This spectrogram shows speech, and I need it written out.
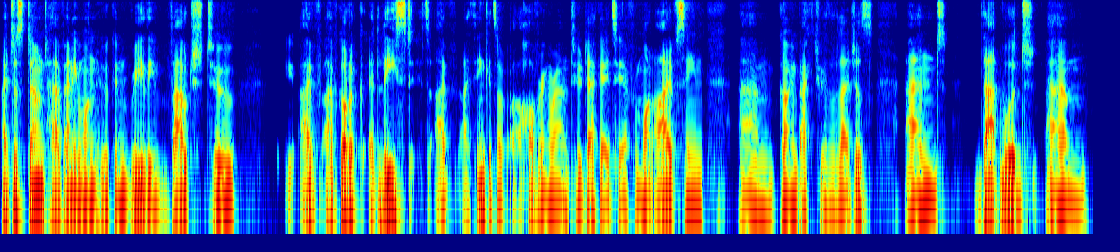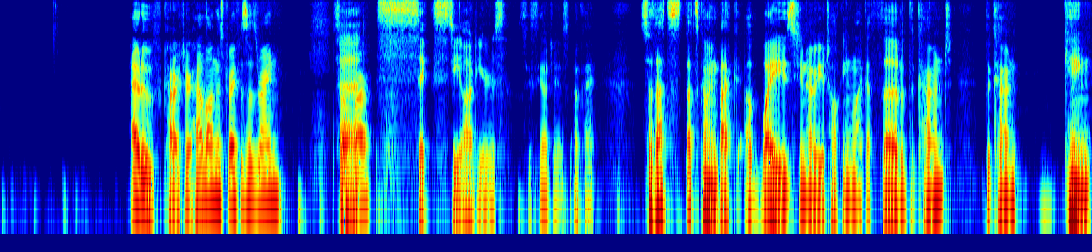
I just don't have anyone who can really vouch to. I've I've got a, at least I've I think it's a, a hovering around two decades here from what I've seen, um, going back through the ledgers, and that would um, out of character. How long is Dreyfus's reign so Uh, far? Sixty odd years. Sixty odd years. Okay, so that's that's going back a ways. You know, you're talking like a third of the current the current king,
